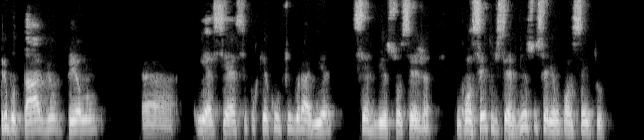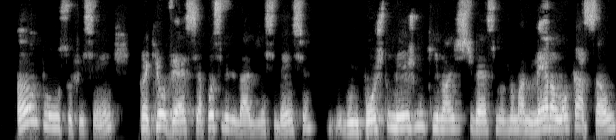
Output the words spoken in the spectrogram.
tributável pelo uh, eh, ISS, porque configuraria serviço, ou seja, o conceito de serviço seria um conceito amplo o suficiente para que houvesse a possibilidade de incidência do imposto, mesmo que nós estivéssemos numa mera locação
